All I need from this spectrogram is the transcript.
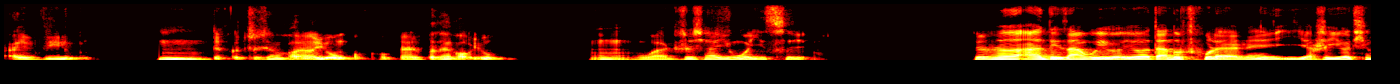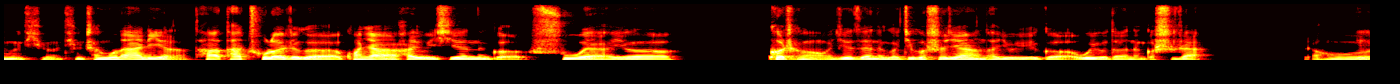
，iV，嗯，这个之前好像用过，我感觉不太好用。嗯，我之前用过一次。就是说，And Design Vue 要单独出来，人也是一个挺挺挺成功的案例的。他他除了这个框架，还有一些那个书呀，还有课程。我记得在那个极客实践上，他有一个 Vue 的那个实战。然后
